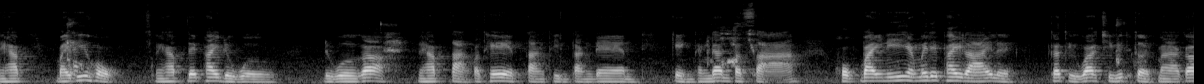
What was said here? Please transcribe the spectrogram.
นะครับ ใบที่หกนะครับ ได้ไพ่ The World The World ก็นะครับต่างประเทศต่างถิ่นต่างแดน เก่งทางด้านภาษาหกใบนี้ยังไม่ได้ไพ่ร้ายเลย ก็ถือว่าชีวิตเกิดมาก็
